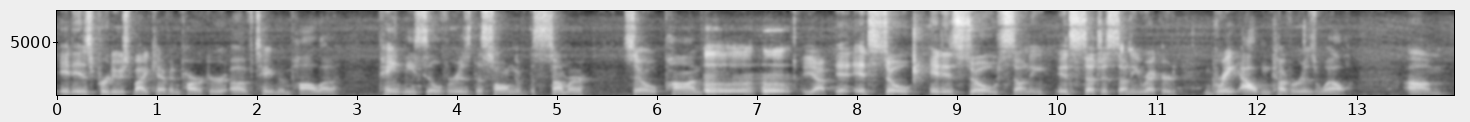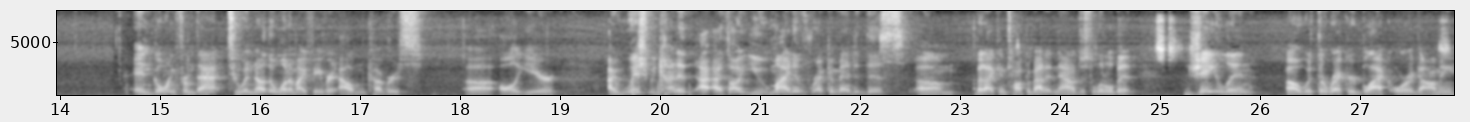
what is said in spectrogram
It is produced by Kevin Parker of Tame Impala. Paint Me Silver is the song of the summer. So Pond Mm-hmm. yeah, it, it's so it is so sunny. It's such a sunny record. Great album cover as well. Um, and going from that to another one of my favorite album covers uh, all year. I wish we kind of. I, I thought you might have recommended this, um, but I can talk about it now just a little bit. Jlin uh, with the record Black Origami.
